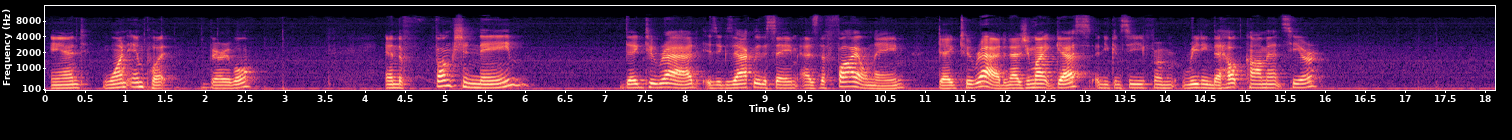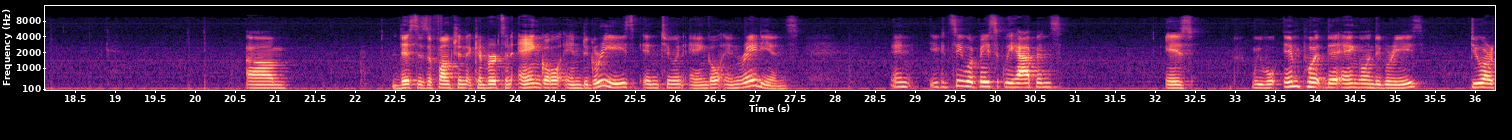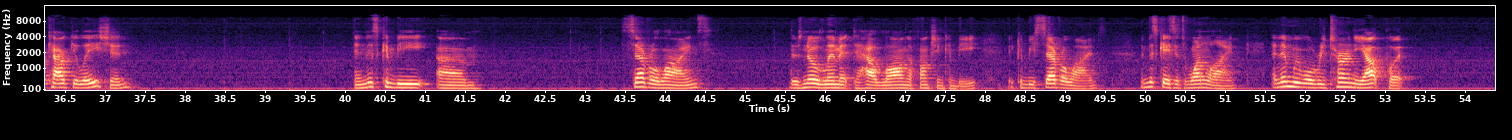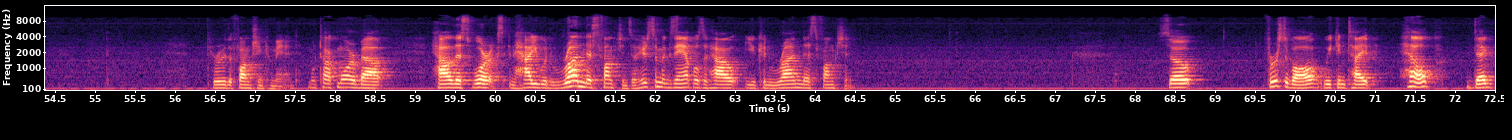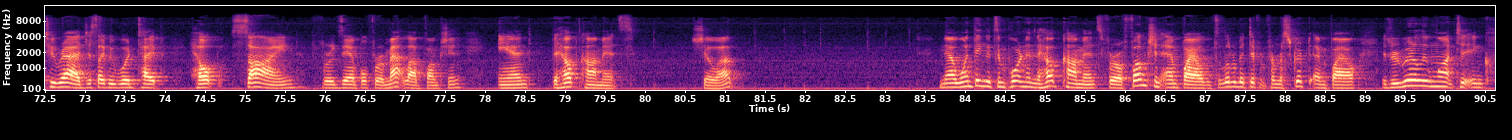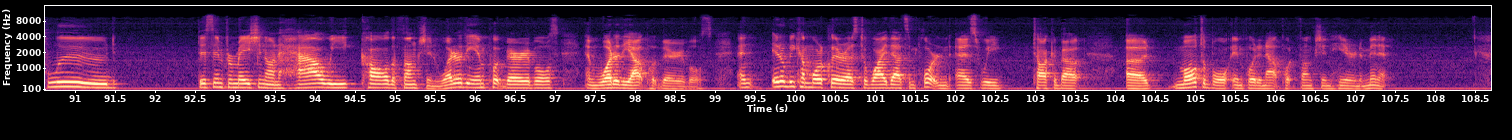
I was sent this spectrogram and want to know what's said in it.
and one input variable. And the function name deg2rad is exactly the same as the file name deg2rad. And as you might guess and you can see from reading the help comments here um, this is a function that converts an angle in degrees into an angle in radians. And you can see what basically happens is we will input the angle in degrees, do our calculation, and this can be um, several lines. There's no limit to how long a function can be. It can be several lines. In this case, it's one line and then we will return the output through the function command. We'll talk more about how this works and how you would run this function. So here's some examples of how you can run this function. So first of all, we can type help deg2rad just like we would type help sign, for example, for a MATLAB function, and the help comments show up. Now one thing that's important in the help comments for a function M file that's a little bit different from a script M file is we really want to include this information on how we call the function. What are the input variables and what are the output variables? And it'll become more clear as to why that's important as we talk about a multiple input and output function here in a minute.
